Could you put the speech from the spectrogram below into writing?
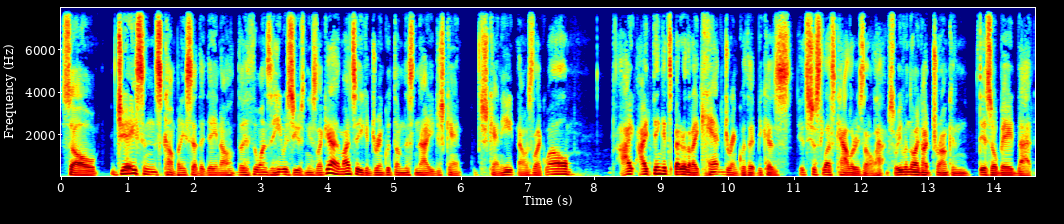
So Jason's company said that they, you know, the, the ones that he was using, he's like, yeah, mine say you can drink with them, this and that. You just can't, just can't eat. And I was like, well, I, I think it's better that I can't drink with it because it's just less calories that I'll have. So even though I got drunk and disobeyed that,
